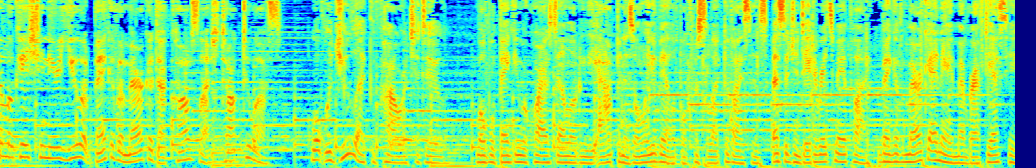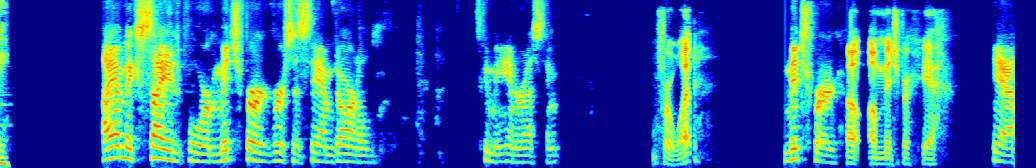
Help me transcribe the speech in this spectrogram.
a location near you at bankofamerica.com slash talk to us. What would you like the power to do? Mobile banking requires downloading the app and is only available for select devices. Message and data rates may apply. Bank of America and a member FDIC. I am excited for Mitchburg versus Sam Darnold. It's gonna be interesting. For what? Mitchburg, Oh, oh, Mitch. Bur- Yeah. yeah.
